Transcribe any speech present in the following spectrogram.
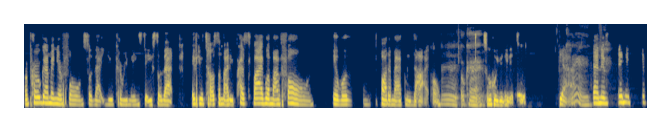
or programming your phone so that you can remain safe. So that if you tell somebody press five on my phone, it will automatically dial Mm, okay. to who you need it to. Yeah. Okay. And if and if, if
